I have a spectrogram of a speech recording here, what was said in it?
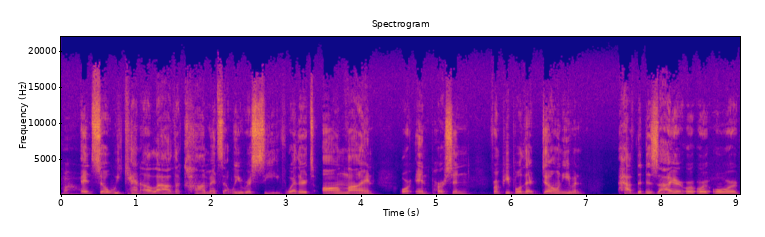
Wow. And so we can't allow the comments that we receive, whether it's online or in person, from people that don't even have the desire or, or, or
